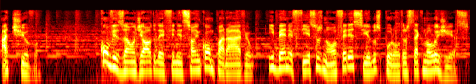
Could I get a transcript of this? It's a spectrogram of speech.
ativo, com visão de alta definição incomparável e benefícios não oferecidos por outras tecnologias.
